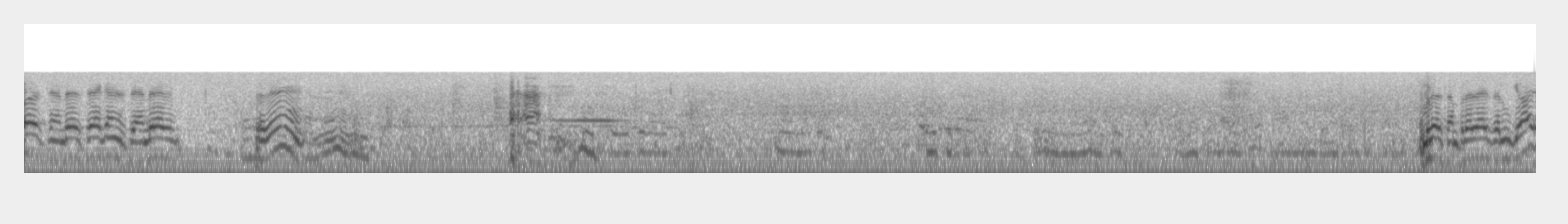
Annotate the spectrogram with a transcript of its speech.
ફર્સ્ટ સ્ટેન્ડર્ડ સેકન્ડ સ્ટેન્ડર્ડ બધા સંપ્રદાય ધર્મ કેવા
